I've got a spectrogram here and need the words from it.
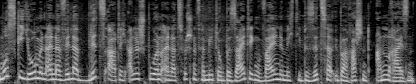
muss Guillaume in einer Villa blitzartig alle Spuren einer Zwischenvermietung beseitigen, weil nämlich die Besitzer überraschend anreisen.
